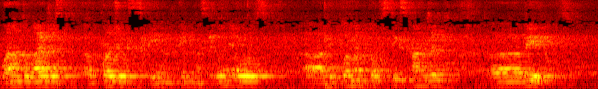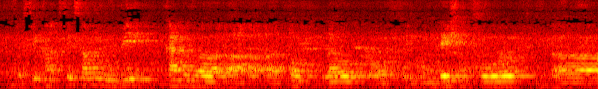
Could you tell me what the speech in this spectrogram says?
one of the largest projects in, in Macedonia was deployment of 600 vehicles. So 600 would be kind of a, a, a top level of implementation for uh,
